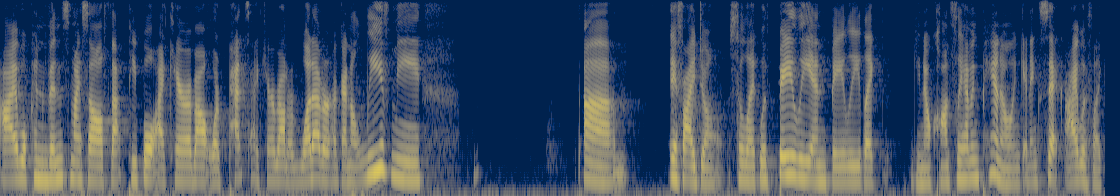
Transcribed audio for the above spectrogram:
I will convince myself that people I care about or pets I care about or whatever are going to leave me um, if I don't. So, like with Bailey and Bailey, like, you know, constantly having pano and getting sick, I was like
